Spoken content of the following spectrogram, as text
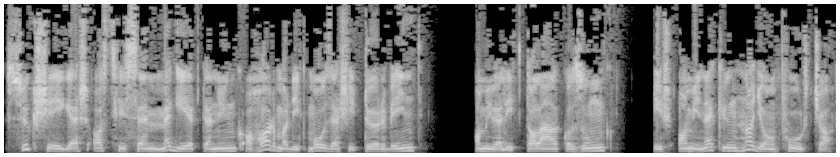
szükséges azt hiszem megértenünk a harmadik mózesi törvényt, amivel itt találkozunk, és ami nekünk nagyon furcsa.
